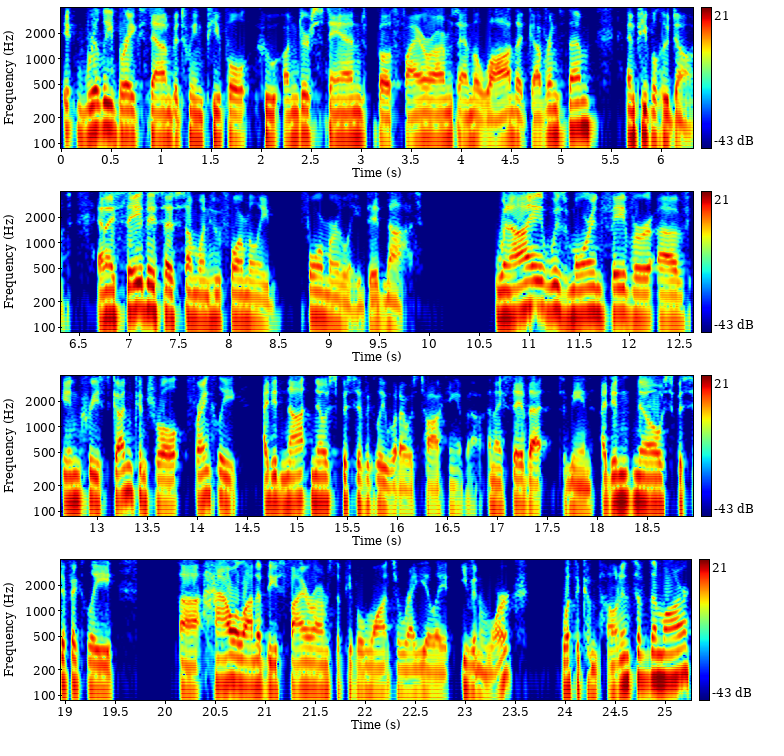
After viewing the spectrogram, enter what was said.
it really breaks down between people who understand both firearms and the law that governs them, and people who don't. And I say this as someone who formerly formerly did not. When I was more in favor of increased gun control, frankly, I did not know specifically what I was talking about, and I say that to mean I didn't know specifically uh, how a lot of these firearms that people want to regulate even work, what the components of them are,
